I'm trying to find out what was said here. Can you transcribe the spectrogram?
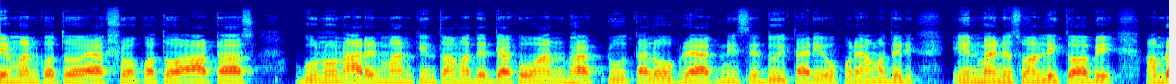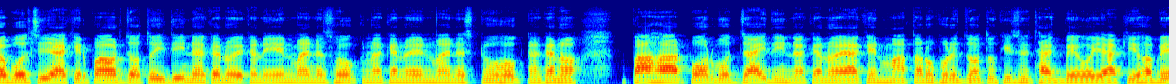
এর মান কত? একশো কত? আঠাশ গুণন আর এর মান কিন্তু আমাদের দেখো ওয়ান ভাগ টু তাহলে ওপরে এক, নিচে দুই, তারই ওপরে আমাদের এন মাইনাস ওয়ান লিখতে হবে। আমরা বলছি একের পাওয়ার যতই দিই না কেন, এখানে এন মাইনাস হোক না কেন এন মাইনাস টু হোক না কেন, পাহাড় পর্বত যাই দিই না কেন, একের মাথার উপরে যত কিছুই থাকবে, ওই একই হবে,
